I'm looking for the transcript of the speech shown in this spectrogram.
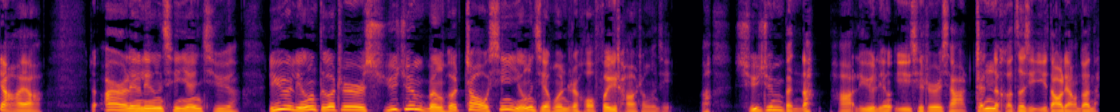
家呀！这二零零七年七月啊，李玉玲得知徐军本和赵新颖结婚之后，非常生气啊。徐军本呢，怕李玉玲一气之下真的和自己一刀两断呢，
